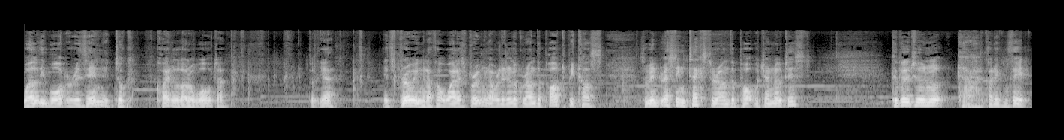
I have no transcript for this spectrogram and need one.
Well, the water is in. It took quite a lot of water. But yeah, it's brewing. And I thought while it's brewing, I'll have a little look around the pot because some interesting text around the pot which I noticed. Kabuto, ah, I can't even say it.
